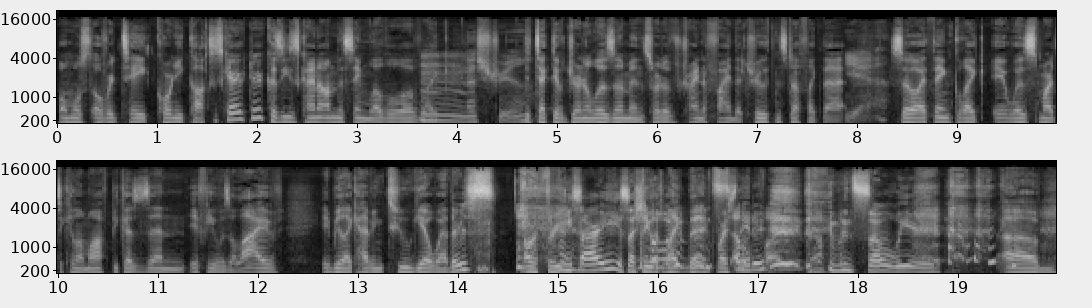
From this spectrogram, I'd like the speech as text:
almost overtake courteney cox's character because he's kind of on the same level of like Mm, that's true. detective journalism and sort of trying to find the truth and stuff like that yeah. so i think like it was smart to kill him off because then if he was alive it'd be like having two Gale Weathers or three, sorry, especially with like the so impersonator. though. It'd been so weird. um,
